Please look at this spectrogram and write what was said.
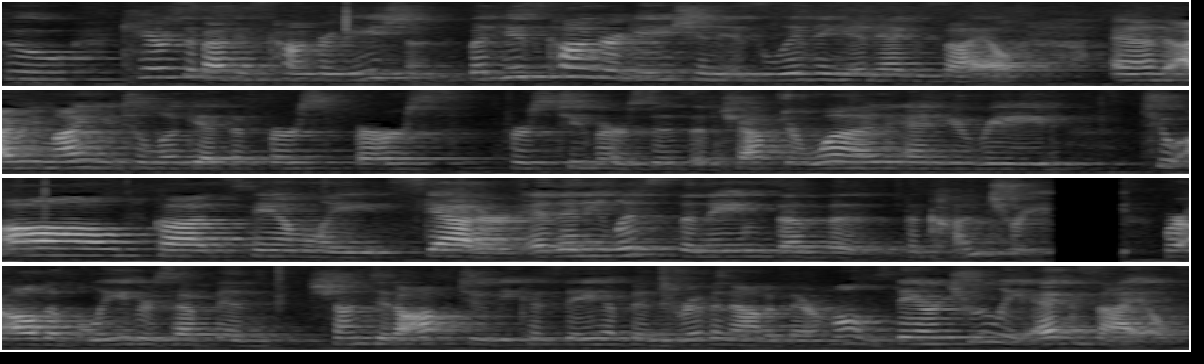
who cares about his congregation, but his congregation is living in exile. And I remind you to look at the first verse, first two verses of chapter one, and you read, to all God's family scattered. And then he lists the names of the, the country where all the believers have been shunted off to because they have been driven out of their homes. They are truly exiles.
